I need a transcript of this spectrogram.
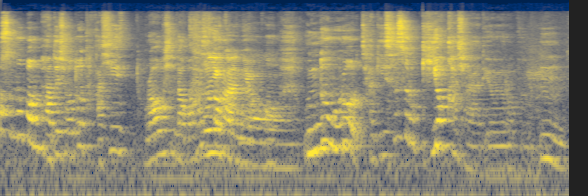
20번 받으셔도 다시 돌아오신다고 하시더라고요. 어. 운동으로 자기 스스로 기억하셔야 돼요, 여러분. 음.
